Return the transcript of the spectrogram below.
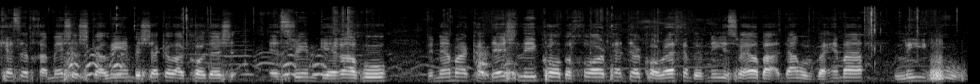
כסף חמשת שקלים, בשקל הקודש עשרים גרה הוא, ונאמר, קדש לי כל בכור, פטר כל רחם בבני ישראל, באדם ובבהמה, לי הוא.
